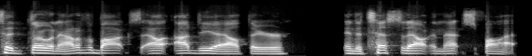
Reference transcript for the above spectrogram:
to throw an out of a box out idea out there and to test it out in that spot.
